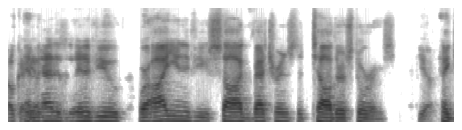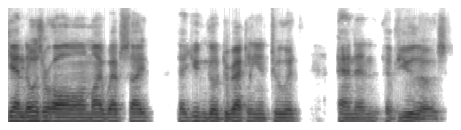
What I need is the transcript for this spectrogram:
Okay. And yeah. that is an interview where I interview SOG veterans to tell their stories. Yeah. And again, those are all on my website that you can go directly into it and then view those.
